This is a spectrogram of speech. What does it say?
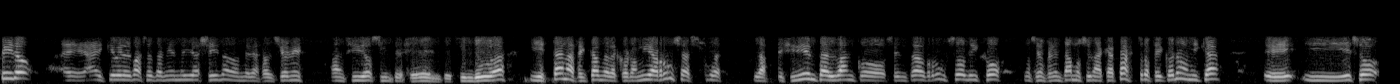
Pero eh, hay que ver el vaso también medio lleno, donde las sanciones han sido sin precedentes, sin duda, y están afectando a la economía rusa. La presidenta del Banco Central ruso dijo, nos enfrentamos a una catástrofe económica, y eso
